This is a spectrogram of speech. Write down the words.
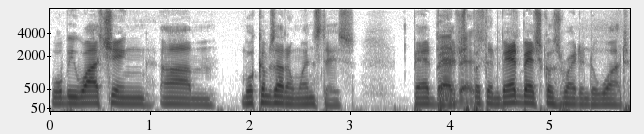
we'll be watching um, what comes out on Wednesdays. Bad Batch, Bad Batch. but then Bad Batch goes right into what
